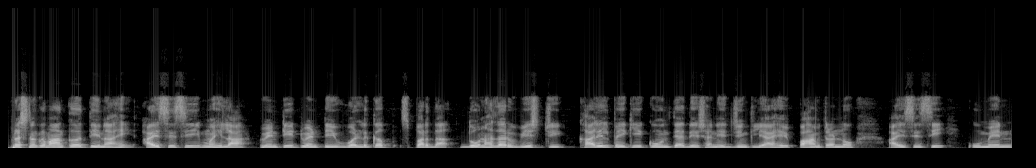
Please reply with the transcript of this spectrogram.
प्रश्न क्रमांक तीन आहे. आय सी सी महिला ट्वेंटी ट्वेंटी वर्ल्ड कप स्पर्धा दोन हजार वीसची खालीलपैकी कोणत्या देशाने जिंकली आहे? पहा मित्रांनो I C C women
